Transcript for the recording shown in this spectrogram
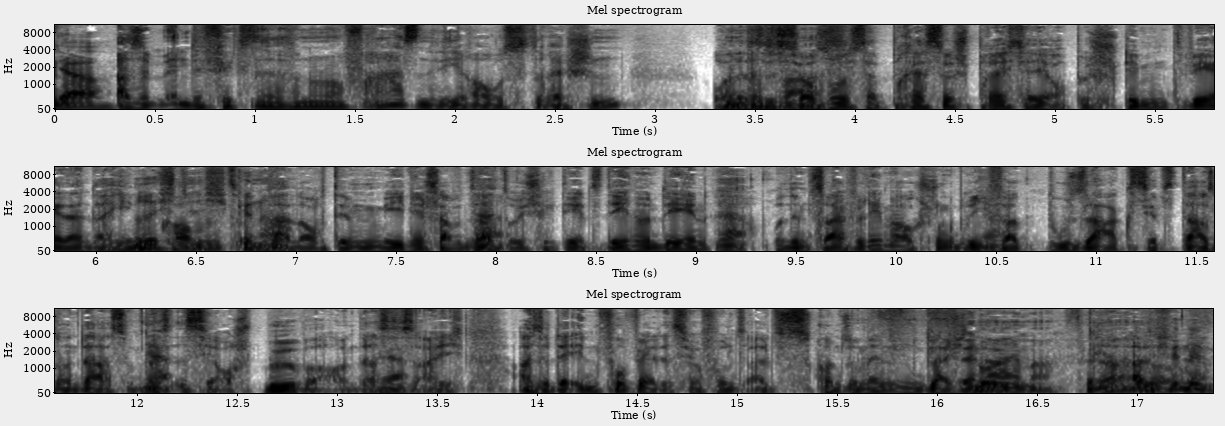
Ja. Also im Endeffekt sind das nur noch Phrasen, die die rausdreschen. Und, es das ist ja auch so, dass der Pressesprecher ja auch bestimmt, wer dann da hinkommt genau. und dann auch dem Medienschaffenden sagt, Ja. so, ich schicke dir jetzt den und den Ja. und im Zweifel dem auch schon gebrieft Ja. hat, du sagst jetzt das und das. Und das ist ja auch spürbar. Und das Ja. ist eigentlich, also der Infowert ist ja für uns als Konsumenten gleich Für null. Eimer, für einen Also ich Also, finde,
